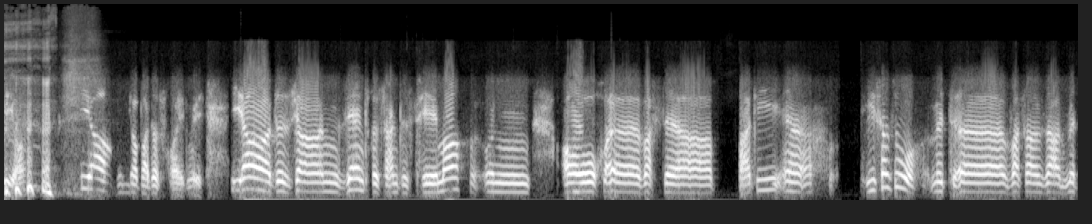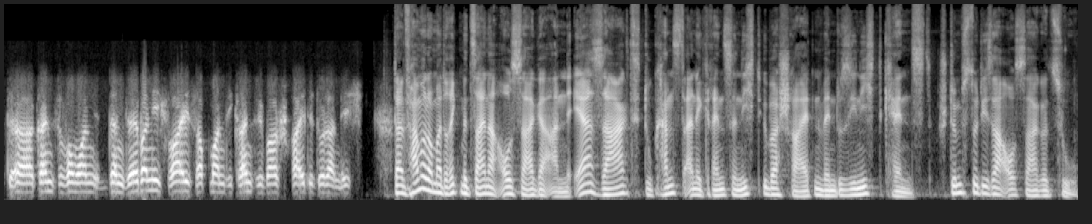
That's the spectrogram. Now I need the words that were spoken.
ja. ja, wunderbar, das freut mich. Ja, das ist ja ein sehr interessantes Thema. Und auch, äh, was der Buddy, äh, hieß er so, mit, äh, was er sagt, mit äh, Grenze, wo man dann selber nicht weiß, ob man die Grenze überschreitet oder nicht. Dann fangen wir doch mal direkt mit seiner Aussage an. Er sagt, du kannst eine Grenze nicht überschreiten, wenn du sie nicht kennst. Stimmst du dieser Aussage zu?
